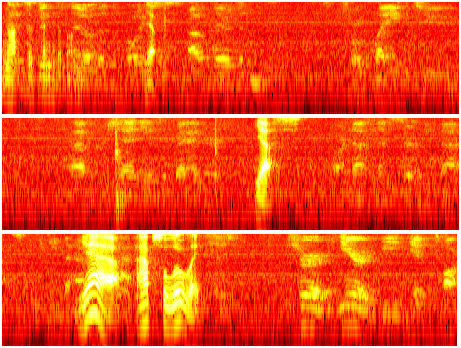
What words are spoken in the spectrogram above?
Not It's good definitive on that. that the voices Yep. out there that proclaim to have Christianity as a banner Yes. are not necessarily that, so we need to have. Yeah, this absolutely. Sure here we get taught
